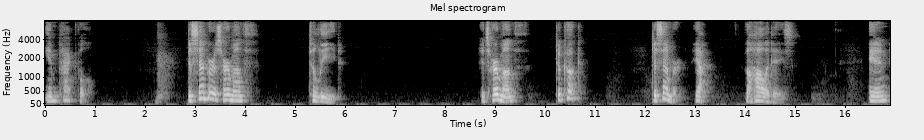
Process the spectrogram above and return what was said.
impactful. December is her month to lead. It's her month to cook. December, yeah, the holidays. And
